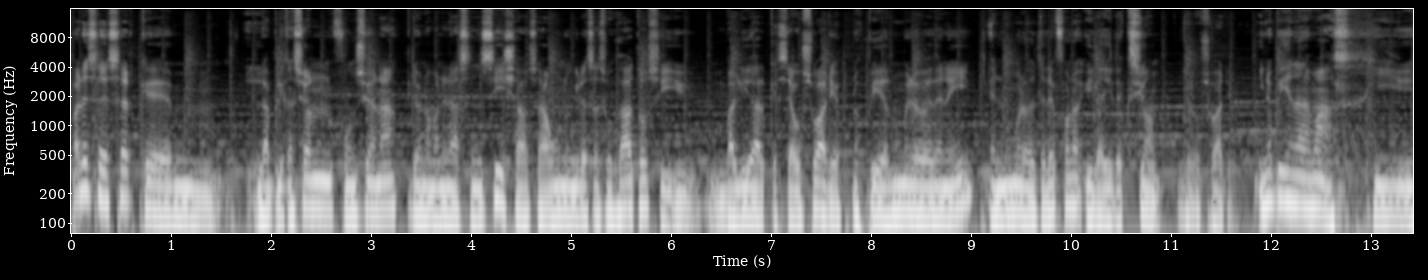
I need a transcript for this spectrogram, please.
Parece ser que mm, la aplicación funciona de una manera sencilla, o sea, uno ingresa sus datos y valida que sea usuario. Nos pide el número de DNI, el número de teléfono y la dirección del usuario. Y no pide nada más. Y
